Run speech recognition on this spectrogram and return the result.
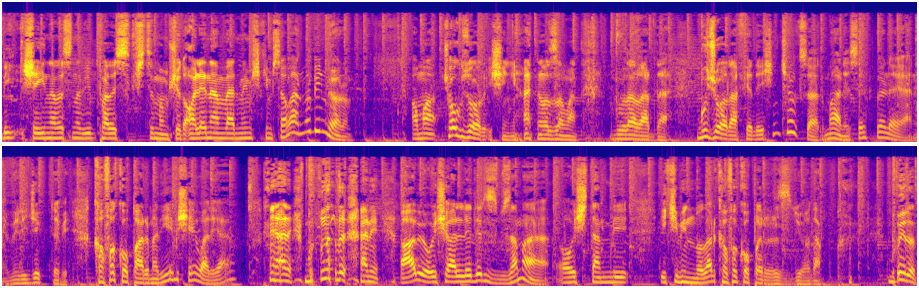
bir şeyin arasında bir para sıkıştırmamış ya da alenen vermemiş kimse var mı bilmiyorum. Ama çok zor işin yani o zaman buralarda. Bu coğrafyada işin çok zor. Maalesef böyle yani. Verecek tabii. Kafa koparma diye bir şey var ya. yani bunlar da hani abi o işi hallederiz biz ama o işten bir 2000 dolar kafa koparırız diyor adam. Buyurun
